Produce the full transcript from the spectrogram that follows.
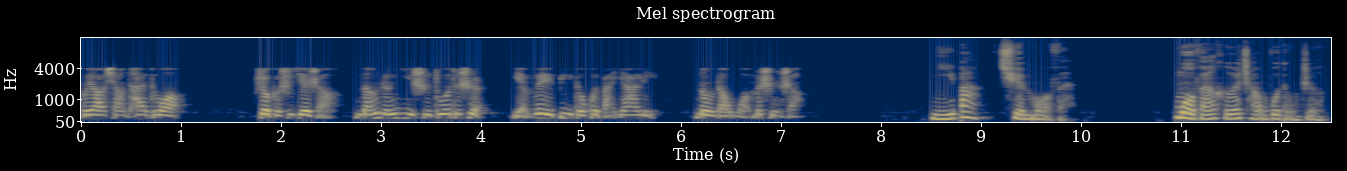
不要想太多，这个世界上能人异士多的是，也未必都会把压力弄到我们身上。”泥巴劝莫凡，莫凡何尝不懂这个？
